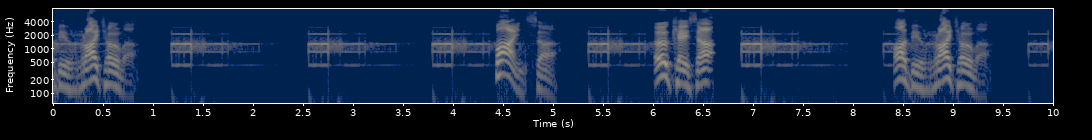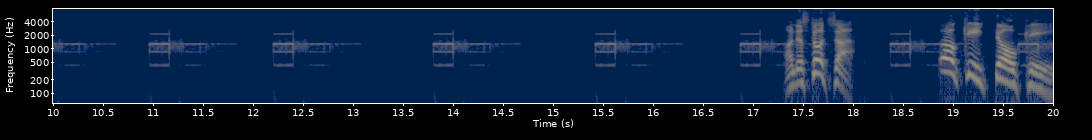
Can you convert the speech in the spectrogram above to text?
I'll be right over. Fine, sir. Okay, sir. I'll be right over. Understood, sir. Okie dokie.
